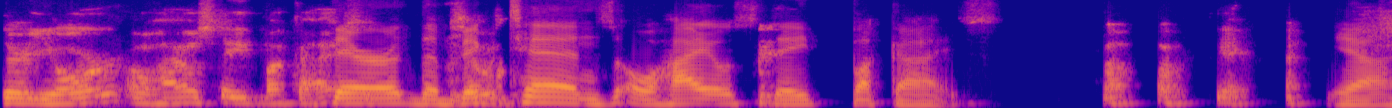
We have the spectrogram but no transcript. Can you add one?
They're your Ohio State Buckeyes? They're the Big Ten's Ohio State Buckeyes. Okay. Yeah.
